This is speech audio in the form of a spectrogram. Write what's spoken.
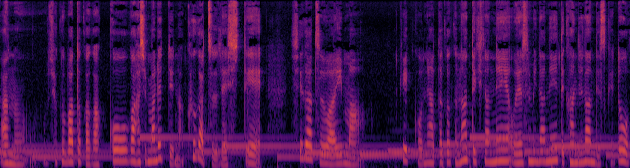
あの職場とか学校が始まるっていうのは9月でして4月は今結構ね暖かくなってきたねお休みだねって感じなんですけど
